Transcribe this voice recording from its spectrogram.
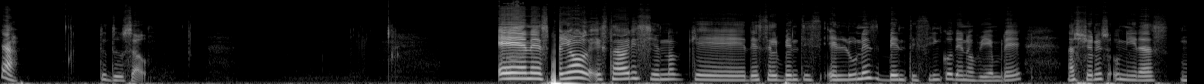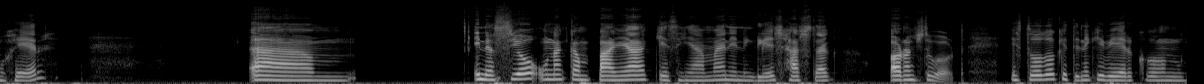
yeah, to do so. En español estaba diciendo que desde el, 20 el lunes 25 de noviembre Naciones Unidas Mujer um, inició una campaña que se llama en inglés hashtag Orange the World. Es todo que tiene que ver con,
